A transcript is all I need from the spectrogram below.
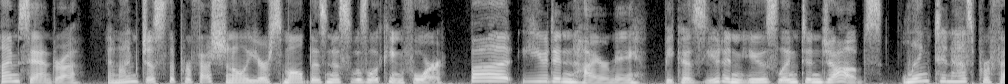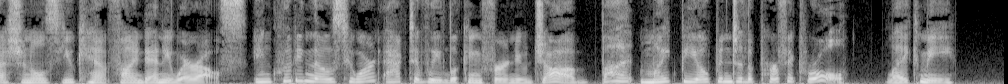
I'm Sandra, and I'm just the professional your small business was looking for. But you didn't hire me because you didn't use LinkedIn jobs. LinkedIn has professionals you can't find anywhere else, including those who aren't actively looking for a new job but might be open to the perfect role, like me.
